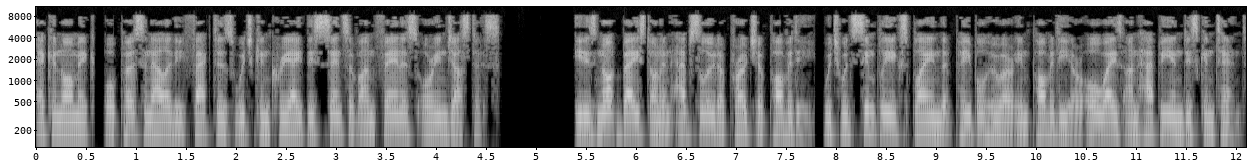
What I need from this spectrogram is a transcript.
economic, or personality factors which can create this sense of unfairness or injustice. It is not based on an absolute approach of poverty, which would simply explain that people who are in poverty are always unhappy and discontent.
